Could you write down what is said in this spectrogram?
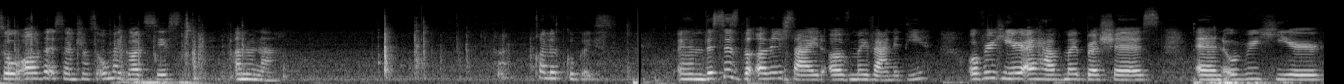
So all the essentials. Oh my god, sis. Ano na? Kalat ko, guys. And this is the other side of my vanity. Over here, I have my brushes, and over here,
